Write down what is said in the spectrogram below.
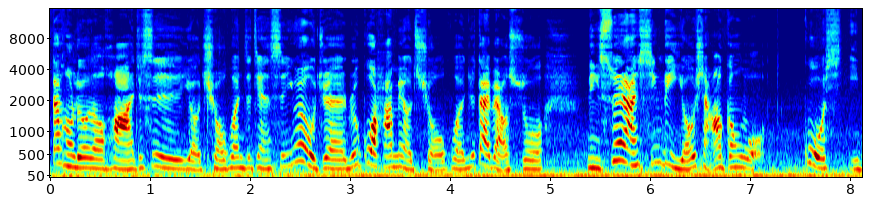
大同刘德华就是有求婚这件事，因为我觉得如果他没有求婚，就代表说你虽然心里有想要跟我过一。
